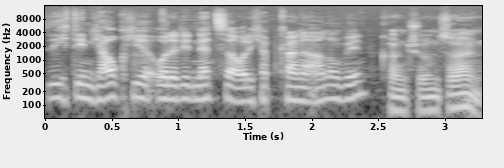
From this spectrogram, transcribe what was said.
sehe ich den Jauch hier oder den Netzer oder ich habe keine Ahnung wen. Kann schon sein.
